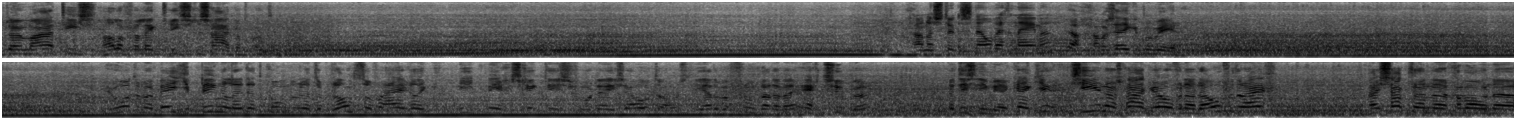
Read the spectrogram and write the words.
pneumatisch, half elektrisch geschakeld wordt. Gaan een stuk snelweg nemen. Ja, gaan we zeker proberen. Je hoort hem een beetje pingelen. Dat komt omdat de brandstof eigenlijk niet meer geschikt is voor deze auto's. Die hadden we vroeger hadden we echt super. Het is niet meer. Kijk, je, zie je, nou schakel je over naar de overdrijf. Hij zakt dan eh, gewoon eh,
